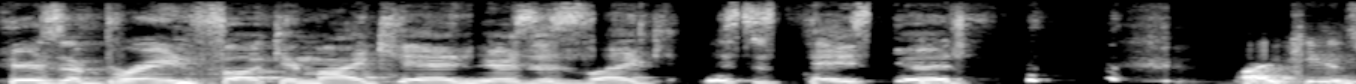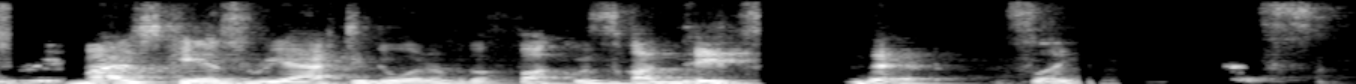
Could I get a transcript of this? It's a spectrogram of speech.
Here's a brain fuck in my can. Yours is like, this is taste good. My can's re- my can's reacting to whatever the fuck was on Nate's there. It's like yes.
